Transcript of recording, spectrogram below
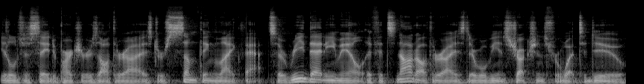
it'll just say departure is authorized or something like that. So read that email. If it's not authorized, there will be instructions for what to do.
